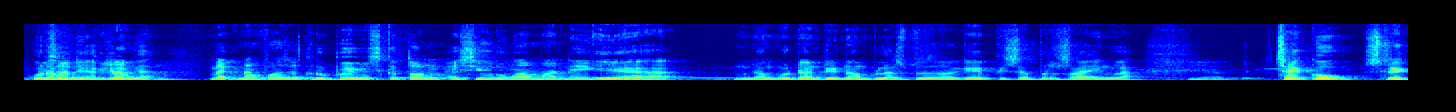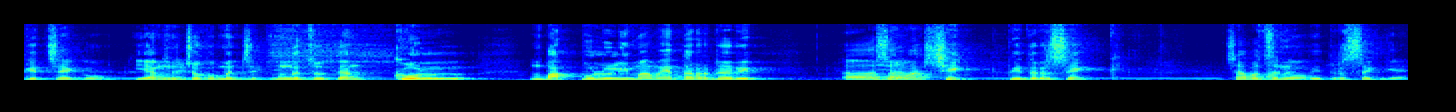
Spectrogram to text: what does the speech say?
Kurang Bisa dibilang meyakinkan. naik nang fase grup wis keton esi urung aman nih. Iya, mudah-mudahan di 16 besar lagi bisa bersaing lah. Iya. Ceko, sedikit Ceko yang cukup menje- mengejutkan gol 45 meter dari eh, sama Sik, Peter Sik. Siapa jeneng Peter Sik ya?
